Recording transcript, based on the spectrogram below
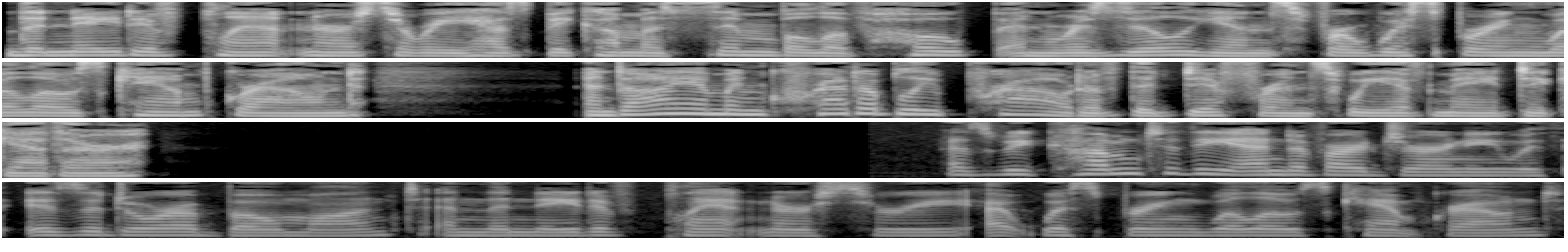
The native plant nursery has become a symbol of hope and resilience for Whispering Willows Campground, and I am incredibly proud of the difference we have made together. As we come to the end of our journey with Isadora Beaumont and the Native Plant Nursery at Whispering Willows Campground,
